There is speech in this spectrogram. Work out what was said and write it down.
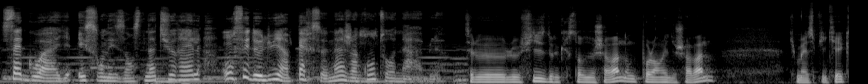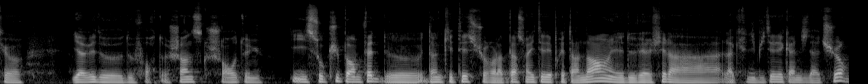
Sa gouaille et son aisance naturelle ont fait de lui un personnage incontournable. C'est le, fils de Christophe de Chavannes, donc Paul-Henri de Chavannes, qui m'a expliqué qu'il y avait de, fortes chances que je sois retenu. Il s'occupe en fait de- d'enquêter sur la personnalité des prétendants et de vérifier la crédibilité des candidatures.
